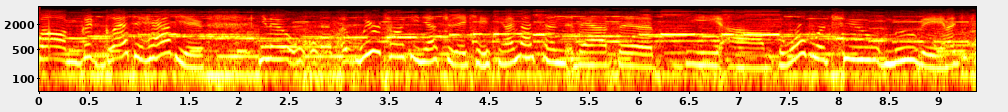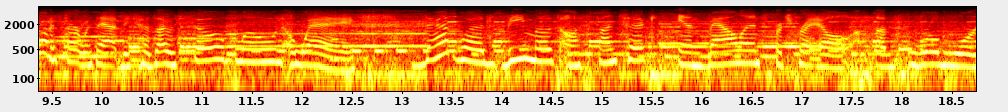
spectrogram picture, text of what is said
Well, I'm good. Glad to have you. You know, we were talking yesterday, Casey, I mentioned that the the um, the World War II movie, and I just want to start with that because I was so blown away. That was the most authentic and balanced portrayal of World War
